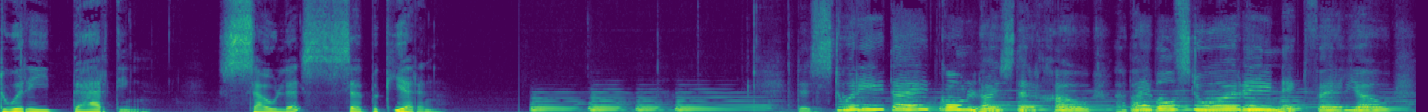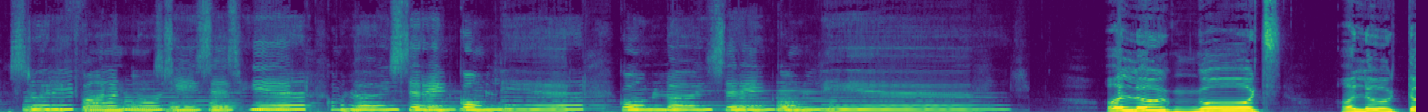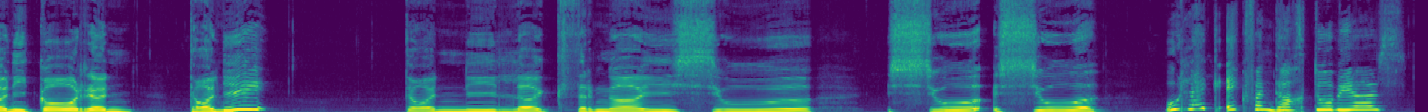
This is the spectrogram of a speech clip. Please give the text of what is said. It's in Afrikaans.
Storie 13 Saulus se bekering Dis storie tyd, kom luister gou, 'n Bybelstorie net vir jou. 'n Storie van ons Jesus Heer. Kom luister en kom leer. Kom luister en kom leer. Hallo Ngots. Hallo Tannie Karen. Tannie? Tannie lyk serngai so so so. Hoe lyk ek vandag Tobias?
